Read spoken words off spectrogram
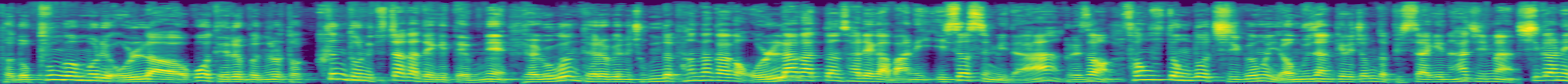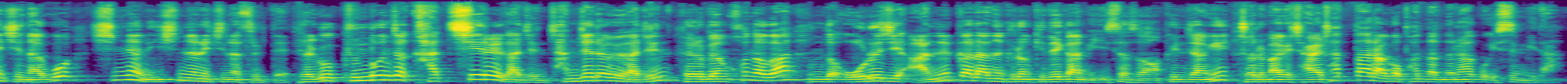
더 높은 건물이 올라오고 대로변으로 더 큰 돈이 투자가 되기 때문에 결국은 대로변이 좀 더 평당가가 올라갔던 사례가 많이 있었습니다. 그래서 성수동도 지금은 연무장길이 좀 더 비싸긴 하지만 시간이 지나고 10년, 20년이 지났을 때 결국 근본적 가치를 가진 잠재력을 가진 대로변 코너가 좀 더 오르지 않을까라는 그런 기대감이 있어서 굉장히 저렴하게 잘 샀다라고 판단을 하고 있습니다.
